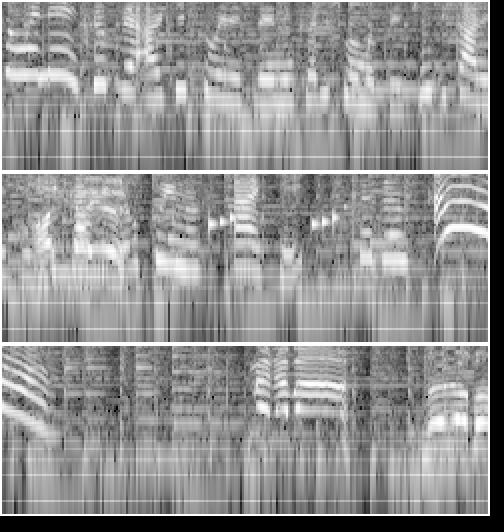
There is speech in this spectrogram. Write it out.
Tuvalet. Kız ve erkek tuvaletlerinin karışmaması için işaretleri Hayır, dikkatlice hayır. okuyunuz. Erkek, kadın. Aa! Merhaba. Merhaba.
